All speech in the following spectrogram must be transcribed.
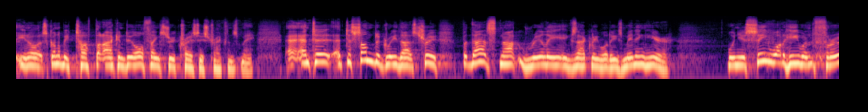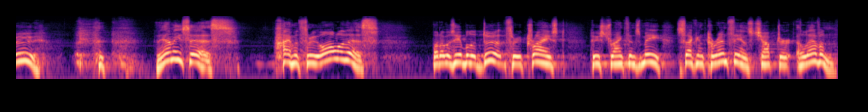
you know, it's going to be tough, but I can do all things through Christ who strengthens me. And to, to some degree, that's true, but that's not really exactly what he's meaning here. When you see what he went through, then he says, I went through all of this, but I was able to do it through Christ who strengthens me. 2 Corinthians chapter 11.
